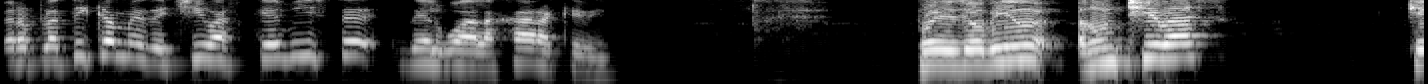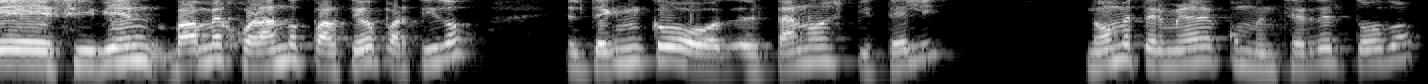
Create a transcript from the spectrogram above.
Pero platícame de Chivas, ¿qué viste del Guadalajara, Kevin? Pues yo vi a un Chivas que si bien va mejorando partido a partido, el técnico, el Tano Spitelli, no me termina de convencer del todo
